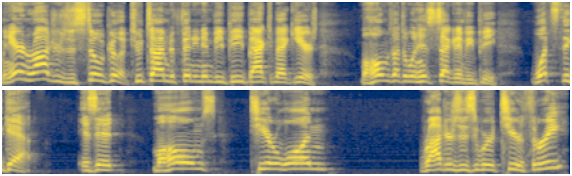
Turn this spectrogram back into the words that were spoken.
I mean, Aaron Rodgers is still good. Two time defending MVP back to back years. Mahomes about to win his second MVP. What's the gap? Is it Mahomes, tier one? Rodgers is we're tier three?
